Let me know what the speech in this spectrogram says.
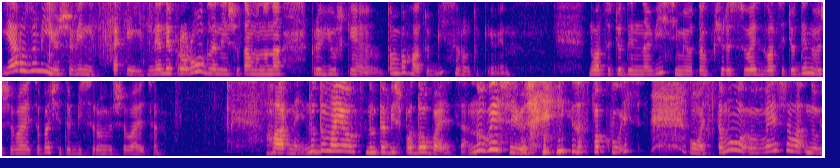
я розумію, що він такий не, не пророблений, що там воно на прев'юшки. Там багато бісеру такий він. 21 на 8, і отак через весь 21 вишивається. Бачите, бісером вишивається. Гарний. Ну, думаю, ну тобі ж подобається. Ну, виший вже і заспокойся. Ось, тому вишила, ну,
